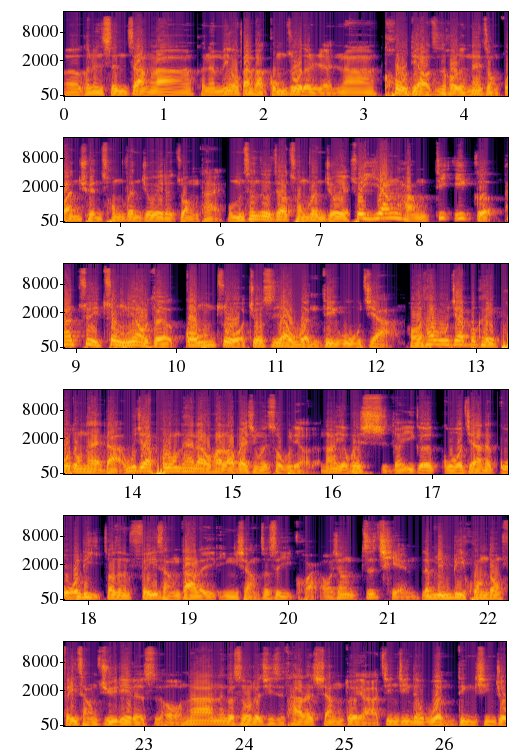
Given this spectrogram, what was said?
呃，可能身障啦，可能没有办法工作的人啦，扣。掉之后的那种完全充分就业的状态，我们称这个叫充分就业。所以央行第一个，它最重要的工作就是要稳定物价哦，它物价不可以波动太大，物价波动太大的话，老百姓会受不了的，然后也会使得一个国家的国力造成非常大的影响，这是一块。好像之前人民币晃动非常剧烈的时候，那那个时候的其实它的相对啊，经济的稳定性就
